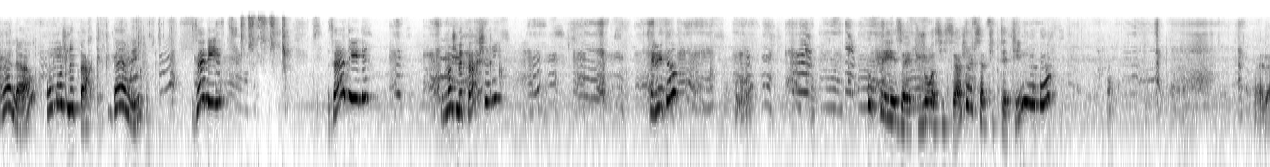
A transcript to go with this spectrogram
Voilà, on mange le parc. Ben oui. Zadig Zadig Tu manges le parc, chérie? Les dents Poupée, est toujours aussi sage avec sa petite tétine là-bas. Voilà,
